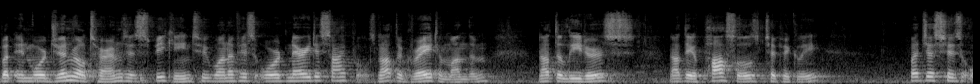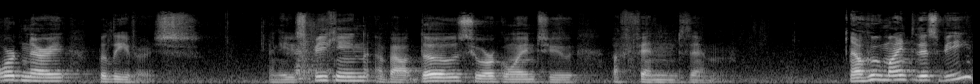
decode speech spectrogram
but in more general terms, it's speaking to one of his ordinary disciples, not the great among them, not the leaders, not the apostles typically, but just his ordinary believers. And he's speaking about those who are going to offend them. Now, who might this be?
